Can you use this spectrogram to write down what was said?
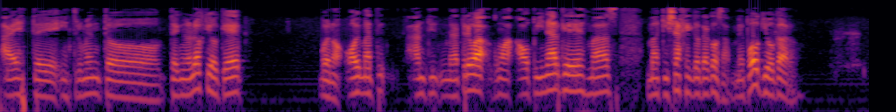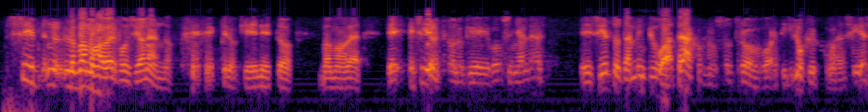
a este instrumento tecnológico que, bueno, hoy me, atrevo a, como a, opinar que es más maquillaje que otra cosa. ¿Me puedo equivocar? Sí, lo vamos a ver funcionando. Creo que en esto vamos a ver. Eh, es cierto lo que vos señalás, es cierto también que hubo atajos nosotros, o artilugios, como decías,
